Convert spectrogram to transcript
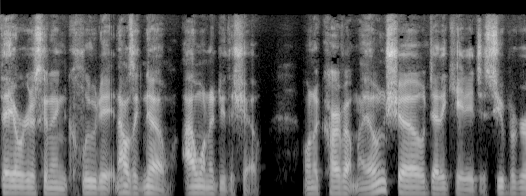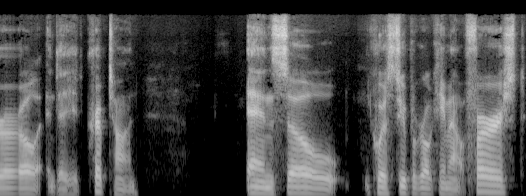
they were just going to include it, and I was like, no, I want to do the show. I want to carve out my own show dedicated to Supergirl and dedicated to Krypton. And so, of course, Supergirl came out first,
